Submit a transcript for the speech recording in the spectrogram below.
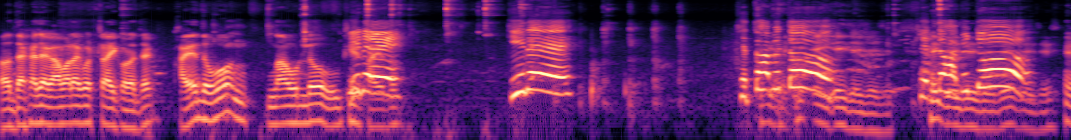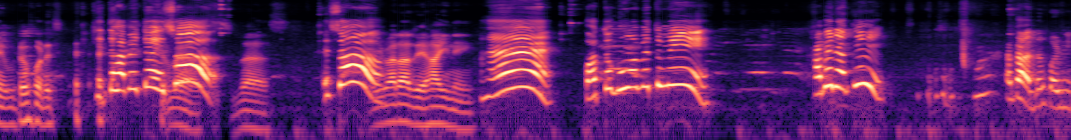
আর দেখা যাক আবার একবার ট্রাই করা যাক। খাইয়ে দেবো না উঠলেও উঠিয়ে খাইয়ে দেবো। কি রে খেতে হবে তো। এই যে এই যে এই খেতে হবে তো? এই যে, উঠে পড়েছে। খেতে হবে তো এসো। ব্যাস। এসো। এবার আর রেহাই নেই। হ্যাঁ কত ঘুমাবে তুমি? খাবে নাকি? আদর করিনি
